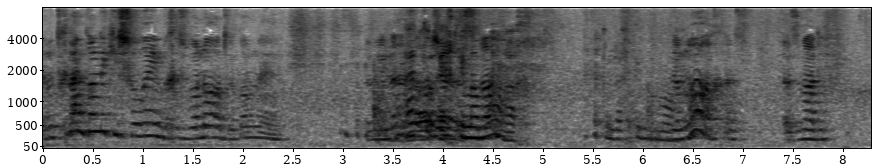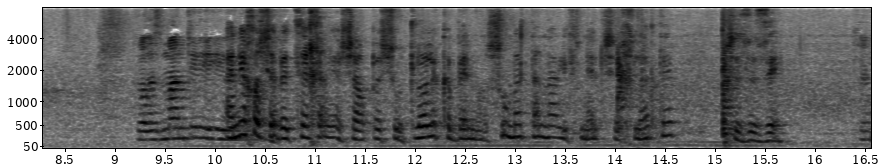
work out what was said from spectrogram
אני מתחילה עם כל מיני כישורים וחשבונות וכל מיני... את הולכת עם המוח. את הולכת עם המוח. במוח, אז מה עדיף? כבר הזמנתי... אני חושבת שכל ישר פשוט, לא לקבל שום מתנה לפני שהחלטת שזה זה. כן.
